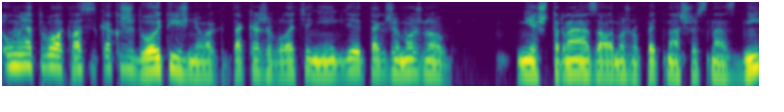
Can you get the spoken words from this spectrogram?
u mňa to bola klasická akože dvojtýždňová, taká, že v lete niekde, takže možno nie 14, ale možno 15-16 dní.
